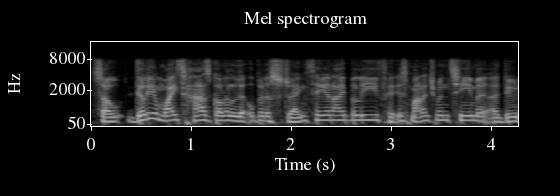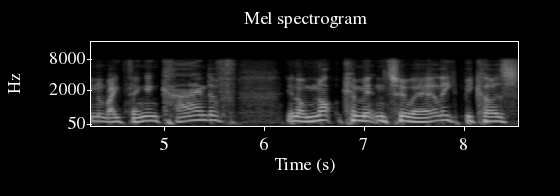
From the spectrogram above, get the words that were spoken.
So Dillian Whyte has got a little bit of strength here, I believe. His management team are doing the right thing and kind of, you know, not committing too early because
